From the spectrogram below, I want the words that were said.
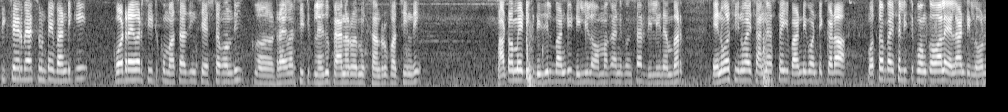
సిక్స్ ఇయర్ బ్యాగ్స్ ఉంటాయి బండికి. కో డ్రైవర్ సీటుకు మసాజింగ్ సిస్టమ్ ఉంది డ్రైవర్ సీటుకు లేదు. ప్యానరోమిక్ సన్ రూఫ్ వచ్చింది. ఆటోమేటిక్ డీజిల్ బండి ఢిల్లీలో అమ్మకానికి ఉంది సార్ ఢిల్లీ నెంబర్. ఎన్ఓస్ ఇన్వాయిస్ అన్నీ వస్తాయి. ఈ బండి కొంటే ఇక్కడ మొత్తం పైసలు ఇచ్చి కొనుక్కోవాలి. ఎలాంటి లోన్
